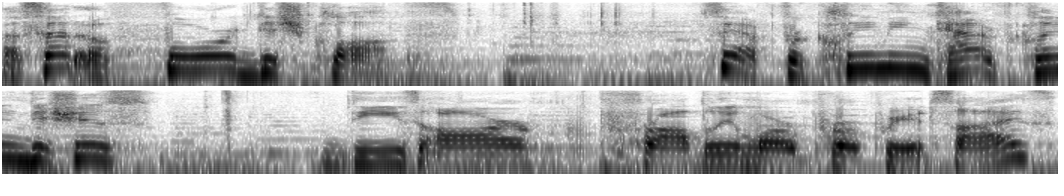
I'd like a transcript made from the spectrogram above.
A set of four dishcloths. So yeah, for cleaning, for cleaning dishes, these are probably a more appropriate size.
